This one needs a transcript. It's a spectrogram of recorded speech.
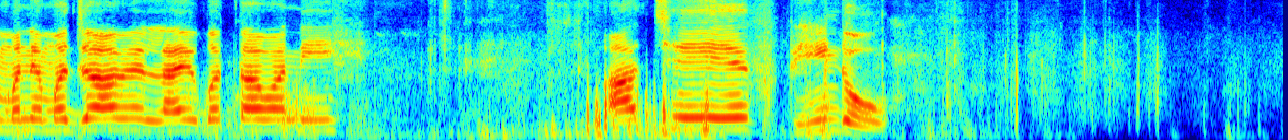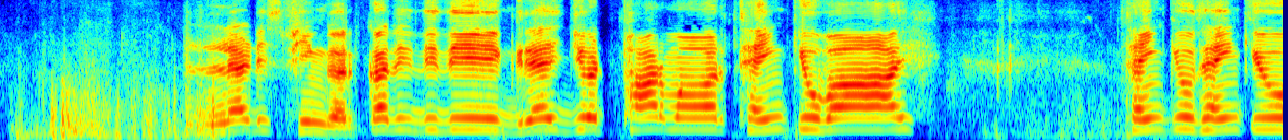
મને મજા આવે લાઈવ બતાવવાની આ છે ભીંડો લેડીઝ ફિંગર કરી દીધી. ગ્રેજ્યુએટ ફાર્મર થેન્ક યુ ભાઈ. થેન્ક યુ થેન્ક યુ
